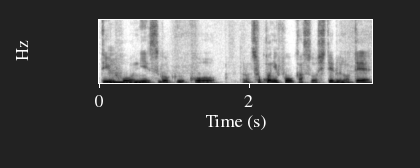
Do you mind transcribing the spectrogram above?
ていう方にすごくこう、そこにフォーカスをしてるので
